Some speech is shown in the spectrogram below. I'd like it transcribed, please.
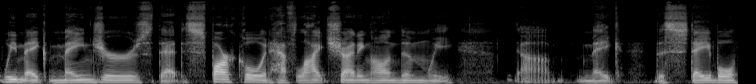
we make mangers that sparkle and have light shining on them. We uh, make the stable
